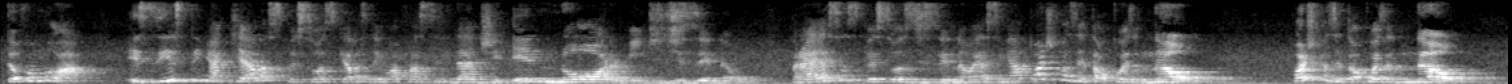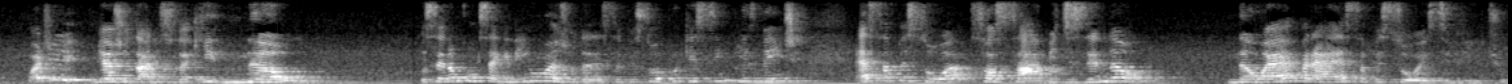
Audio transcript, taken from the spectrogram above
Então vamos lá. Existem aquelas pessoas que elas têm uma facilidade enorme de dizer não. Para essas pessoas dizer não é assim: "Ah, pode fazer tal coisa?" Não. Pode fazer tal coisa? Não. Pode me ajudar nisso daqui? Não. Você não consegue nenhuma ajuda dessa pessoa porque simplesmente essa pessoa só sabe dizer não. Não é para essa pessoa esse vídeo.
